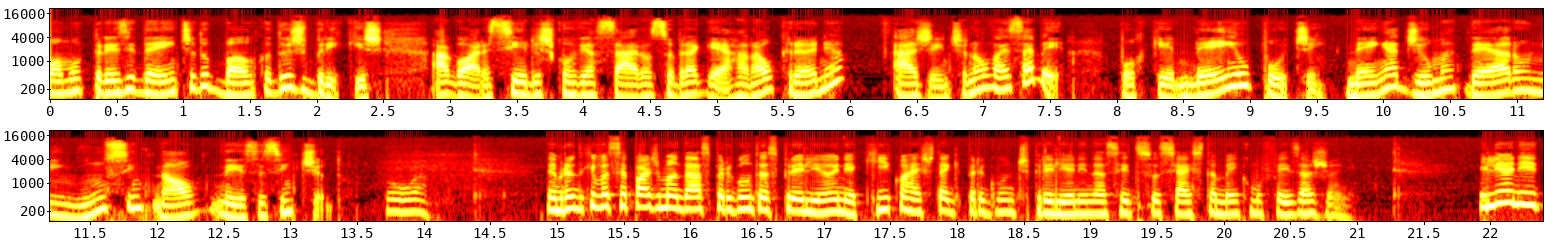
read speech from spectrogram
como presidente do Banco dos BRICS. Agora, se eles conversaram sobre a guerra na Ucrânia, a gente não vai saber porque nem o Putin, nem a Dilma deram nenhum sinal nesse sentido. Boa. Lembrando que você pode mandar as perguntas para Eliane aqui com a hashtag Pergunte para Eliane nas redes sociais também, como fez a Jane. Eliane,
